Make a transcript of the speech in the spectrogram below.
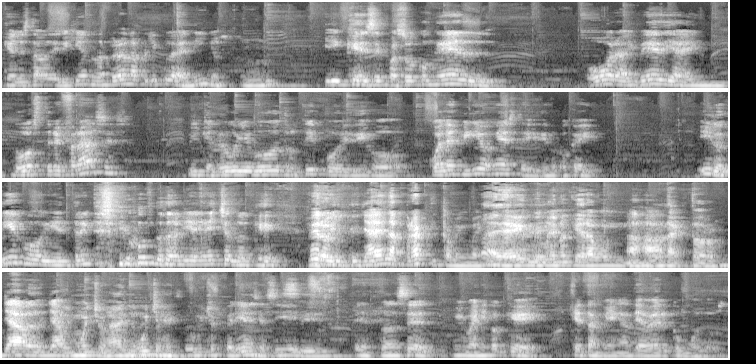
que él estaba dirigiendo, pero era una película de niños y que se pasó con él hora y media en dos, tres frases y que luego llegó otro tipo y dijo, ¿cuál es mi guion este? Y dijo, ok. Y lo dijo y en 30 segundos había hecho lo que... Pero ya es la práctica, me imagino. Ah, ahí me imagino que era un, Ajá. un actor. Ya, ya de muchos años. Mucha, mucha experiencia, sí. Sí. Entonces, me imagino que, que también han de haber como los,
